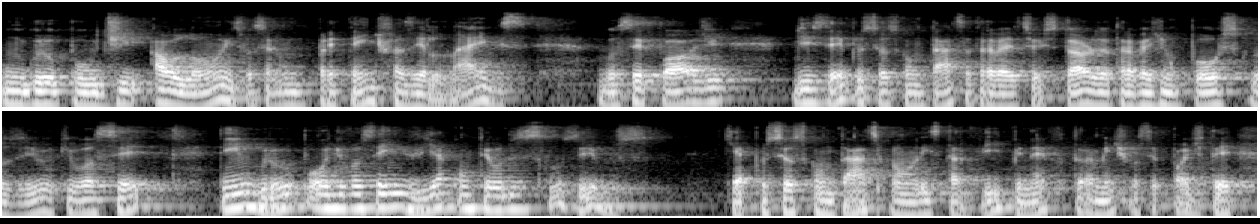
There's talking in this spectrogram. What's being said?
um grupo de aulões, você não pretende fazer lives, você pode dizer para os seus contatos através do seu stories, através de um post exclusivo, que você tem um grupo onde você envia conteúdos exclusivos, que é para os seus contatos, para uma lista VIP, né? Futuramente você pode ter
